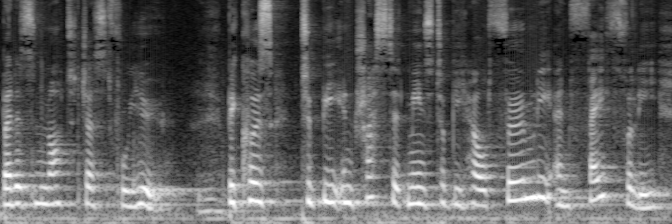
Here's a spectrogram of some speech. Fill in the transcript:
but it's not just for you. Mm. Because to be entrusted means to be held firmly and faithfully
